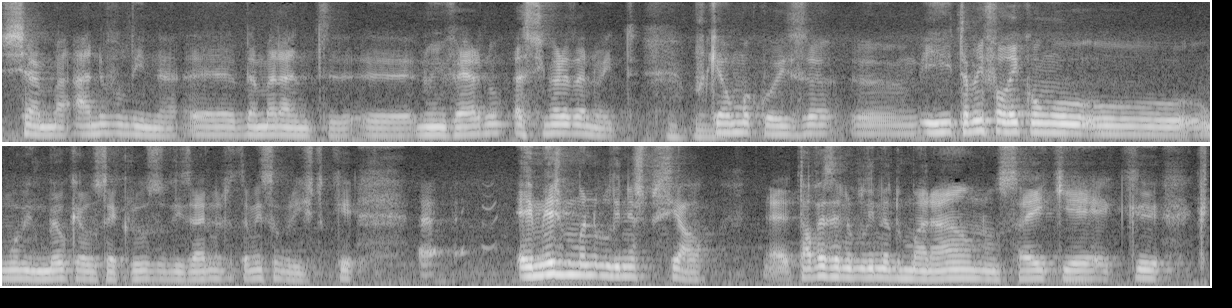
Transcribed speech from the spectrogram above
chama a neblina eh, de Amarante eh, no inverno a Senhora da Noite, porque é uma coisa. hum, e também falei com o, o- um amigo meu que é o Zé Cruz, o designer, também sobre isto, que eh, é mesmo uma neblina especial. Talvez a neblina do Marão, não sei, que é que, que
